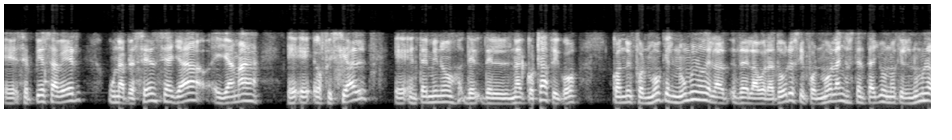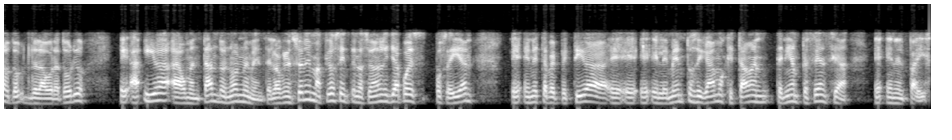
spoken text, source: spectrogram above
eh, se empieza a ver una presencia ya, ya más oficial eh, en términos del narcotráfico, cuando informó que el número de, laboratorios, informó el año 71 que el número de laboratorios eh, iba aumentando enormemente. Las organizaciones mafiosas internacionales ya pues poseían eh, en esta perspectiva elementos, digamos, que estaban tenían presencia en el país.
